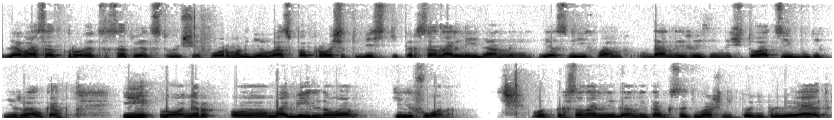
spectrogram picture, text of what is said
для вас откроется соответствующая форма, где вас попросят ввести персональные данные, если их вам в данной жизненной ситуации будет не жалко и номер э, мобильного телефона. Вот, персональные данные там, кстати, ваши никто не проверяет.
